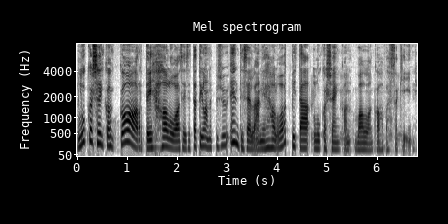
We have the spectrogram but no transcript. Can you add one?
Lukashenkan kaarti haluaa siis, että tilanne pysyy entisellään ja he haluavat pitää Lukashenkan vallan kahvassa kiinni.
